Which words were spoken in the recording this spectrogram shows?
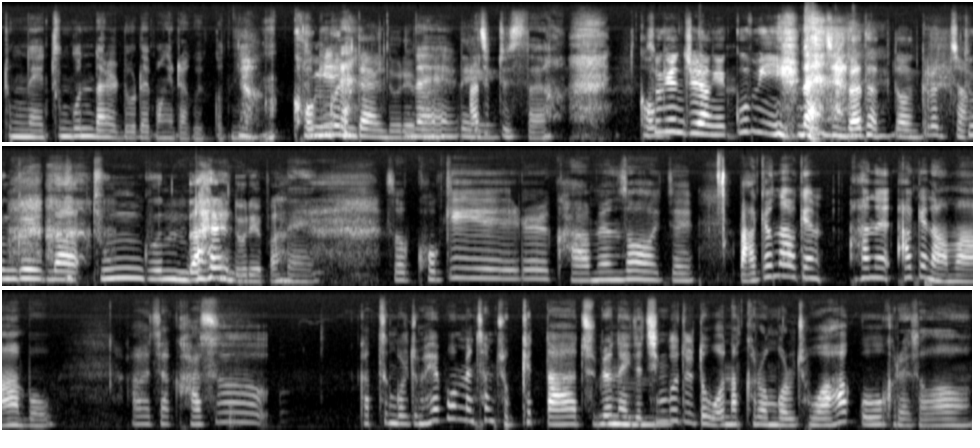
동네 둥근달 노래방이라고 있거든요. 둥근달 노래방. 네, 네. 아직도 있어요. 거기- 송윤주 양의 꿈이 자라났던 그렇죠. 둥글나 둥근달 노래방. 네. 그래서 거기를 가면서 이제 막연하게 하는 하긴 아마 뭐 아, 진짜 가수 같은 걸 좀 해보면 참 좋겠다. 주변에 이제 음. 친구들도 워낙 그런 걸 좋아하고 그래서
